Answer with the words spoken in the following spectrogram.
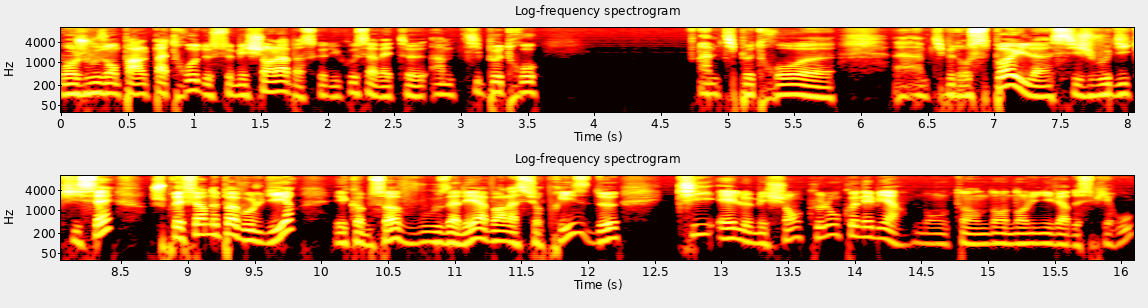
Bon, je vous en parle pas trop de ce méchant là parce que du coup ça va être euh, un petit peu trop un petit peu trop euh, un petit peu trop spoil si je vous dis qui c'est. Je préfère ne pas vous le dire et comme ça vous allez avoir la surprise de qui est le méchant que l'on connaît bien dans- dans l'univers de Spirou.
